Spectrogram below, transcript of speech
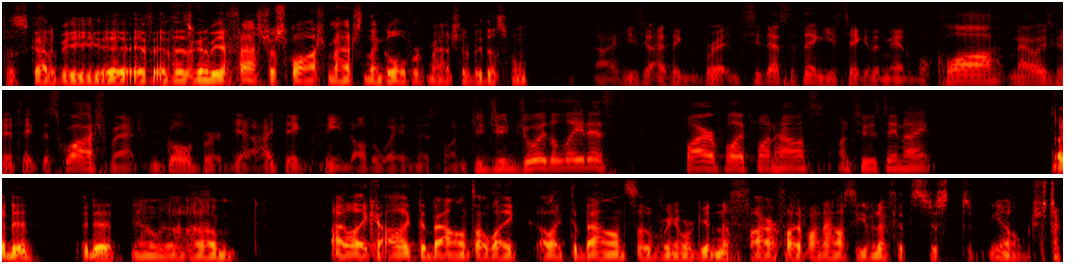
This has got to be if if there's going to be a faster squash match than the Goldberg match, it'll be this one. Uh, he's, I think, see, that's the thing. He's taking the mandible claw. Now he's going to take the squash match from Goldberg. Yeah, I think Fiend all the way in this one. Did you enjoy the latest Firefly Funhouse on Tuesday night? I did. I did. You know, um, I like I like the balance. I like I like the balance of you know we're getting a Firefly Funhouse, even if it's just you know just a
